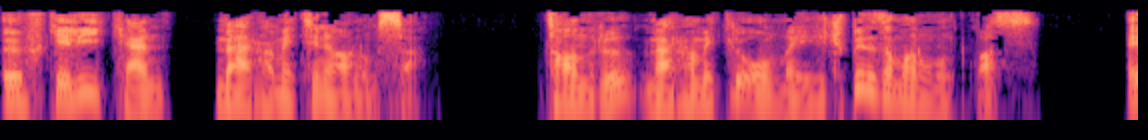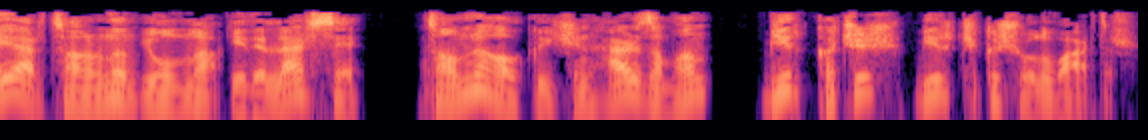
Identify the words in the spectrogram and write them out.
Öfkeliyken merhametini anımsa. Tanrı merhametli olmayı hiçbir zaman unutmaz. Eğer Tanrı'nın yoluna gelirlerse Tanrı halkı için her zaman bir kaçış, bir çıkış yolu vardır.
